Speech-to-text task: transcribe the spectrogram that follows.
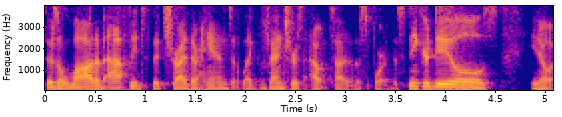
there's a lot of athletes that try their hands at like ventures outside of the sport. The sneaker deals, you know,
